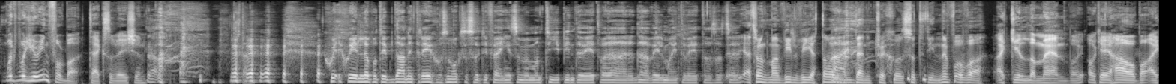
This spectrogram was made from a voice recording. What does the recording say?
what were you in for? Bara tax evasion. sk- skillnad på typ Danny Trejo som också suttit i fängelse men man typ inte vet vad det är. Det där vill man inte veta. Så att, säga. Jag tror inte man vill veta vad Nej. Danny Trejo suttit inne på. Bara, I killed a man. Bara, Okay, how? But I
